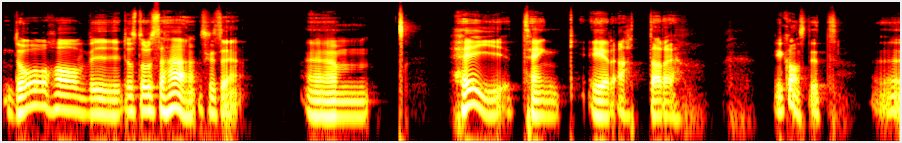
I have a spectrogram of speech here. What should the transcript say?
då har vi, då står det så här, ska vi se. Ehm, Hej, tänk er attare. Det är konstigt. Eh,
